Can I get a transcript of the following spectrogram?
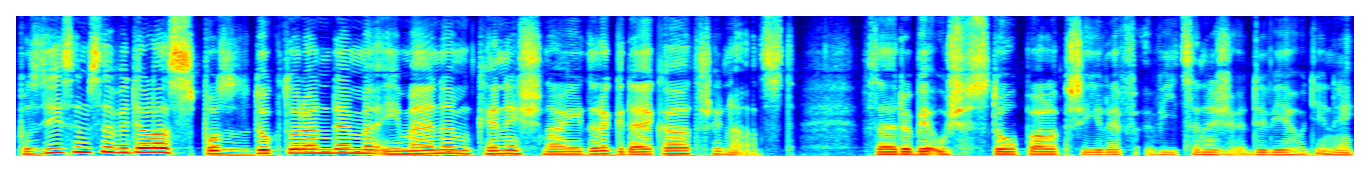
Později jsem se vydala s postdoktorandem jménem Kenny Schneider k DK13. V té době už stoupal příliv více než dvě hodiny,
